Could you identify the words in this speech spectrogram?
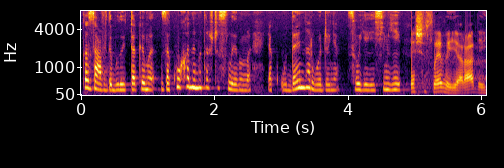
та завжди будуть такими закоханими та щасливими, як у день народження своєї сім'ї. Я щасливий, я радий.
